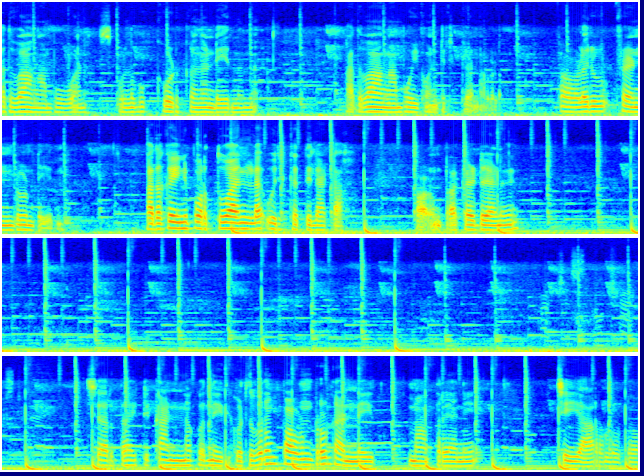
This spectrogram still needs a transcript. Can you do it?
അത് വാങ്ങാൻ പോവാണ്. സ്കൂളിൽ നിന്ന് ബുക്ക് കൊടുക്കുന്നുണ്ടായിരുന്നു അത് വാങ്ങാൻ പോയിക്കൊണ്ടിരിക്കുകയാണ് അവൾ അപ്പോൾ അവളൊരു ഫ്രണ്ടും ഉണ്ടായിരുന്നു. അതൊക്കെ കഴിഞ്ഞ് പുറത്ത് പോകാനുള്ള ഒരുക്കത്തിലാട്ടാ. കൗണ്ടറൊക്കെ ഇടുകയാണ് ചെറുതായിട്ട് കണ്ണൊക്കെ ഒന്ന് എഴുതി കൊടുത്തു. വെറും പൗണ്ടറും കണ്ണ് മാത്രമേ ഞാൻ ചെയ്യാറുള്ളൂ കേട്ടോ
